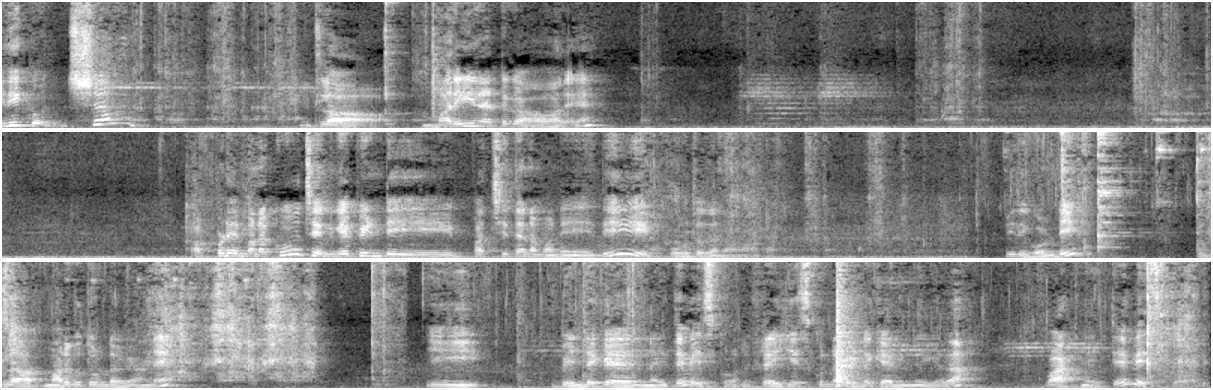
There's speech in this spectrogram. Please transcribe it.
ఇది కొంచెం ఇట్లా మరిగినట్టు కావాలి. అప్పుడే మనకు శనగపిండి పచ్చిదనం అనేది పోతుంది అన్నమాట ఇదిగోండి ఇట్లా మరుగుతుండగానే ఈ బెండకాయలను అయితే వేసుకోవాలి. ఫ్రై చేసుకున్న బెండకాయలు ఉన్నాయి కదా వాటిని అయితే వేసుకోవాలి.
